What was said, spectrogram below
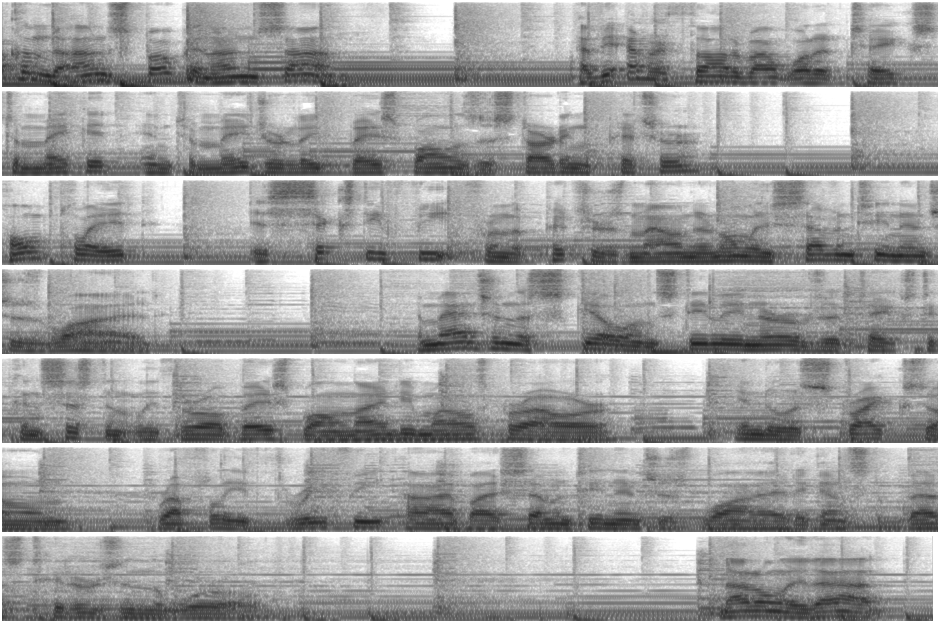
Welcome to Unspoken Unsung. Have you ever thought about what it takes to make it into Major League Baseball as a starting pitcher? Home plate is 60 feet from the pitcher's mound and only 17 inches wide. Imagine the skill and steely nerves it takes to consistently throw a baseball 90 miles per hour into a strike zone roughly 3 feet high by 17 inches wide against the best hitters in the world. Not only that,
